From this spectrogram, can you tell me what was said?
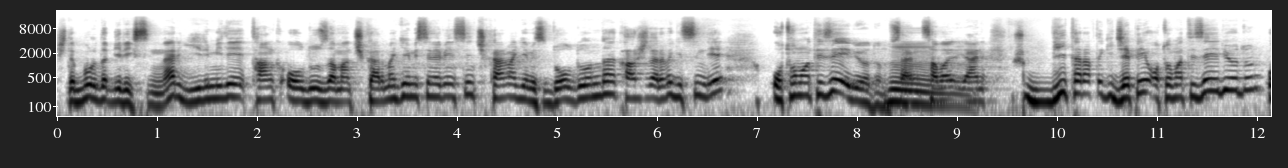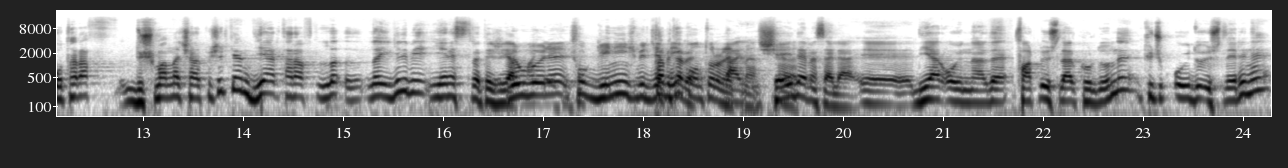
İşte burada biriksinler. 20'li tank olduğu zaman çıkarma gemisine binsin. Çıkarma gemisi dolduğunda karşı tarafa gitsin diye otomatize ediyordun sen. Sava- yani şu bir taraftaki cepheyi otomatize ediyordun. O taraf düşmanla çarpışırken diğer tarafla ilgili bir yeni strateji Ve yapman bu böyle gerekiyor. çok geniş bir Tabii, cepheyi tabii. kontrol Yani etme. Şey Evet. de mesela e, diğer oyunlarda farklı üsler kurduğunda küçük uydu üslerine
